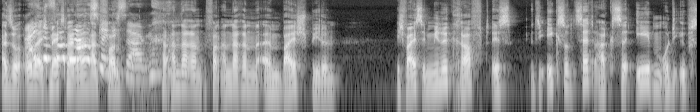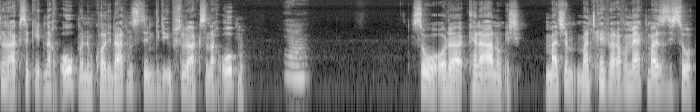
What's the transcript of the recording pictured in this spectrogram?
Also, oder ich merke es mir anhand von, von anderen, von anderen ähm, Beispielen. Ich weiß, in Minecraft ist die X- und Z-Achse eben und die Y-Achse geht nach oben. Und im Koordinatensystem geht die Y-Achse nach oben. Ja. So, oder keine Ahnung, ich. Manche, manche kann ich mir einfach merken, weil sie sich so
